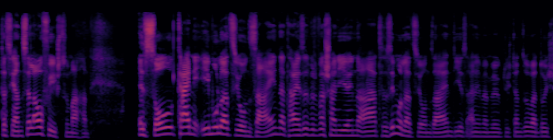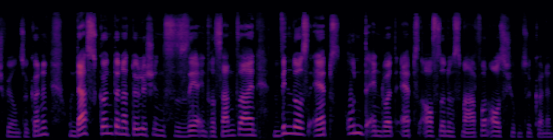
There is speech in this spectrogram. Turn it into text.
das Ganze lauffähig zu machen. Es soll keine Emulation sein, das heißt, es wird wahrscheinlich irgendeine Art Simulation sein, die es einem ermöglicht, dann so weit durchführen zu können. Und das könnte natürlich sehr interessant sein, Windows-Apps und Android-Apps auf so einem Smartphone ausführen zu können.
